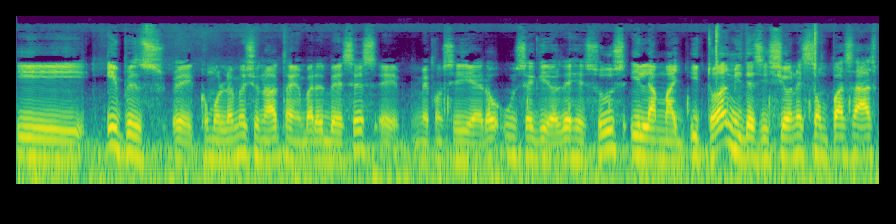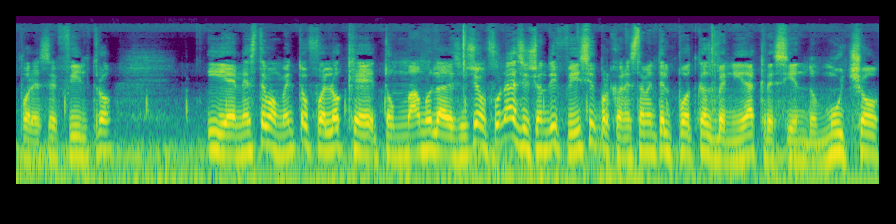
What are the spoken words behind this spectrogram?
y, y pues, eh, como lo he mencionado también varias veces, eh, me considero un seguidor de Jesús y, la, y todas mis decisiones son pasadas por ese filtro. y en este momento fue lo que tomamos la decisión. Fue una decisión difícil porque honestamente el podcast venía creciendo mucho,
